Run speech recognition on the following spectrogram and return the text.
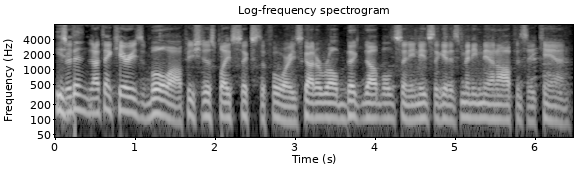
he's been I think here he's a bull off. He should just play six to four. He's got to roll big doubles, and he needs to get as many men off as he can.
